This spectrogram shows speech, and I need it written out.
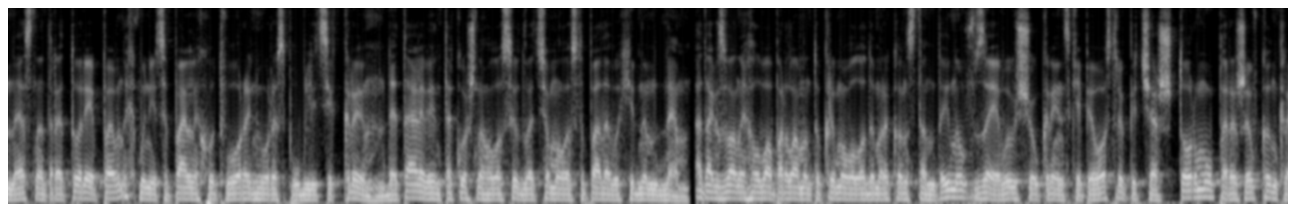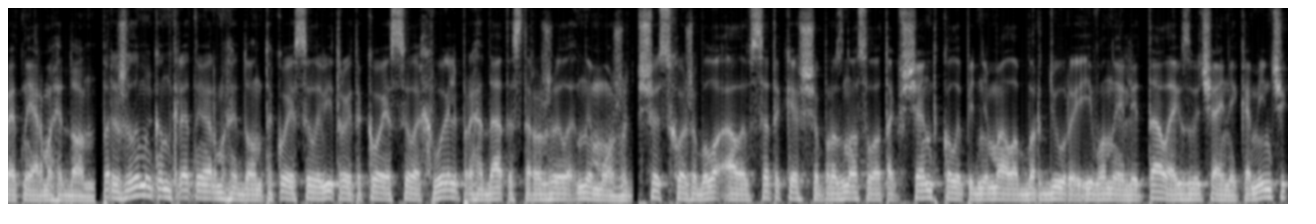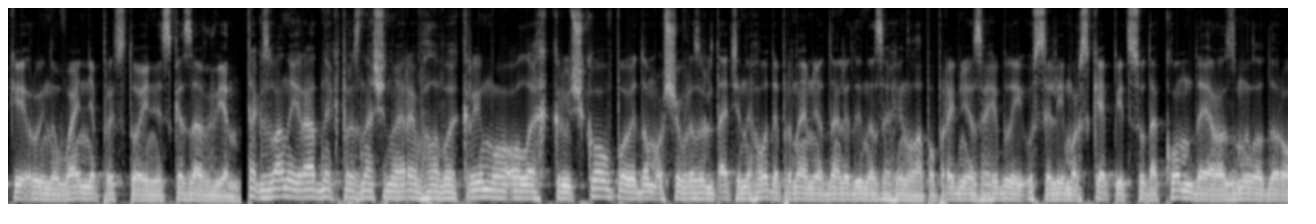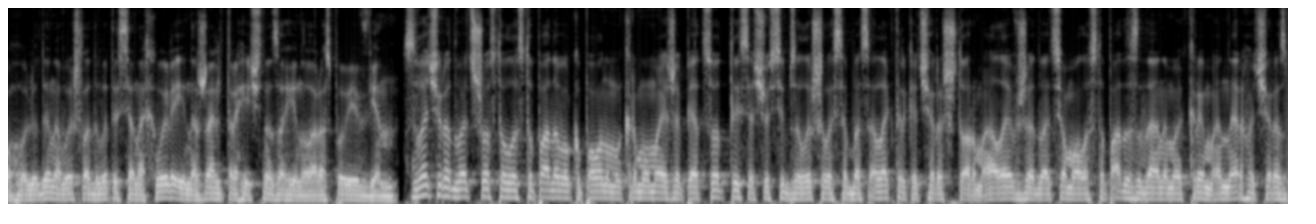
НС на території певних муніципальних утворень у Республіці Крим. Деталі він також наголосив 27 листопада вихідним днем. А так званий голова парламенту Криму Володимир Константинов заявив, що український півострів під час шторму пережив конкретний Армагеддон. Пережили ми конкретний Армагеддон. Такої сили вітру і такої сили хвиль пригадати старожили не можуть. Щось схоже було, але все таки, щоб розносило так вщент, коли піднімало бордюри і вони літали, як звичайні камінчики, руйнування пристойні, сказав він. Так званий радник призначеної РФ глави Криму Олег Крючков повідомив, що в результаті негоди принаймні одна людина загинула. Попередньо загиблий у селі Морське під Судаком, де розмило дорогу. Людина вийшла дивитися на хвилі і, на жаль, трагічно загинула. Розповів він. З вечора 26 листопада в окупованому Криму майже 500 тисяч осіб залишилися без електрики через шторм. Але вже 27 листопада, за даними Крименерго, через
